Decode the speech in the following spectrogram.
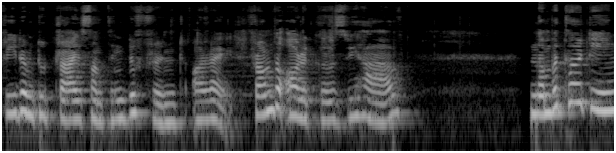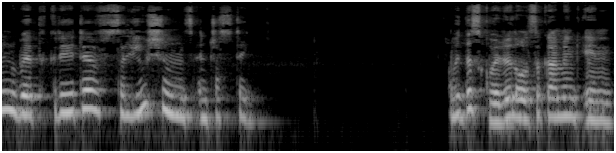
freedom to try something different. All right, from the oracles, we have number 13 with creative solutions. Interesting. With the squirrel also coming in,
